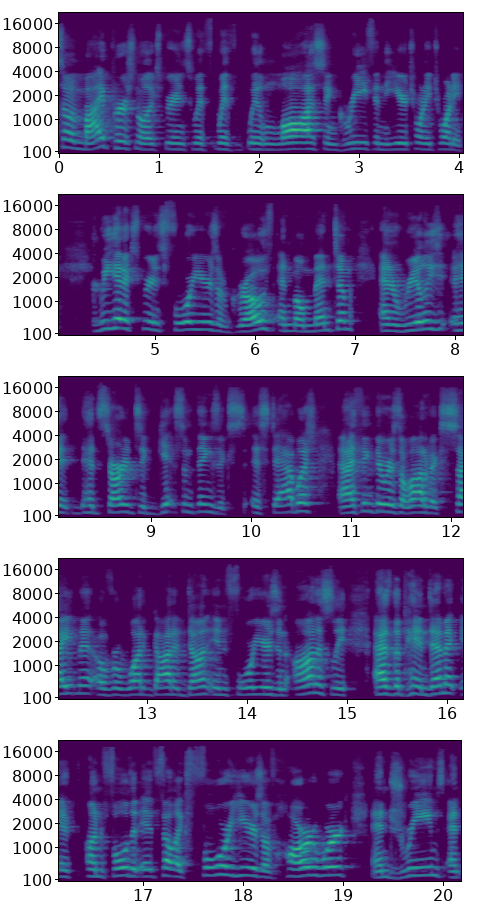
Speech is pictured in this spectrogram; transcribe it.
some of my personal experience with with with loss and grief in the year 2020 we had experienced four years of growth and momentum and really had started to get some things established. And i think there was a lot of excitement over what god had done in four years. And honestly as the pandemic unfolded it felt like four years of hard work and dreams and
